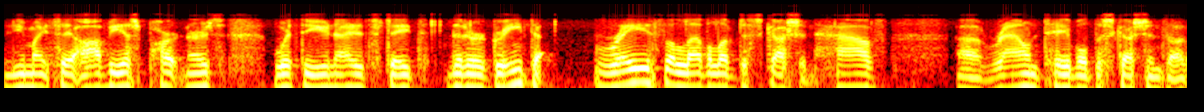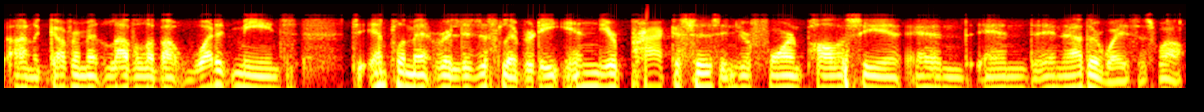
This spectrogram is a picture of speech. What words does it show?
you might say, obvious partners with the United States that are agreeing to raise the level of discussion, have uh, roundtable discussions on, on a government level about what it means to implement religious liberty in your practices, in your foreign policy, and and in other ways as well.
